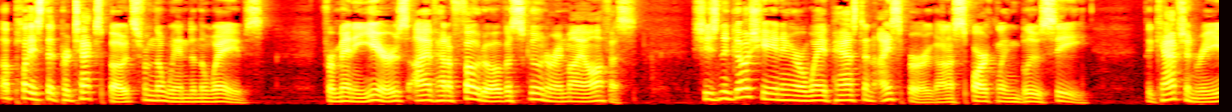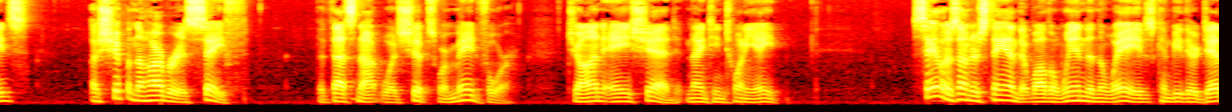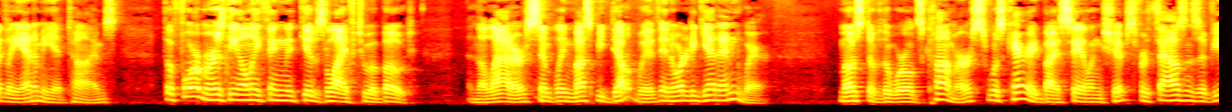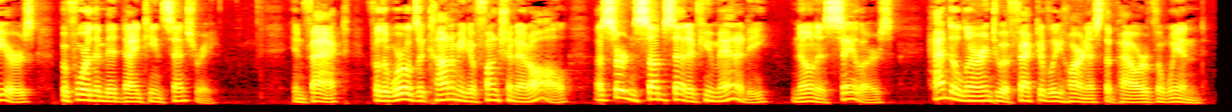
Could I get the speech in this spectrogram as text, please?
a place that protects boats from the wind and the waves. For many years, I've had a photo of a schooner in my office. She's negotiating her way past an iceberg on a sparkling blue sea. The caption reads, A ship in the harbor is safe, but that's not what ships were made for. John A. Shedd, 1928. Sailors understand that while the wind and the waves can be their deadly enemy at times, the former is the only thing that gives life to a boat, and the latter simply must be dealt with in order to get anywhere. Most of the world's commerce was carried by sailing ships for thousands of years before the mid 19th century. In fact, for the world's economy to function at all, a certain subset of humanity, known as sailors, had to learn to effectively harness the power of the wind.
